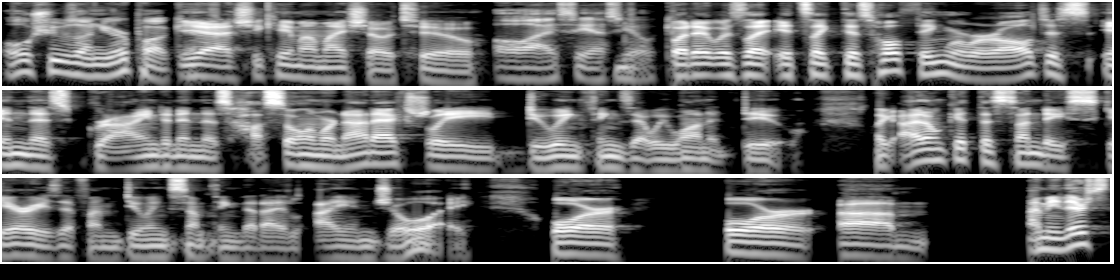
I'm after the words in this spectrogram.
Oh, she was on your podcast. yeah, she came on my show too. Oh, I see. I see. Okay. But it was like it's like this whole thing where we're all just in this grind and in this hustle, and we're not actually doing things that we want to do. Like I don't get the Sunday scaries if I'm doing something that I I enjoy, or or um, I mean, there's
